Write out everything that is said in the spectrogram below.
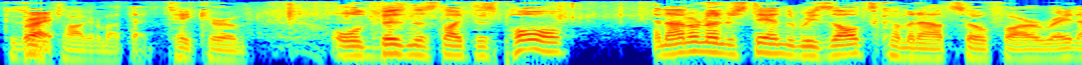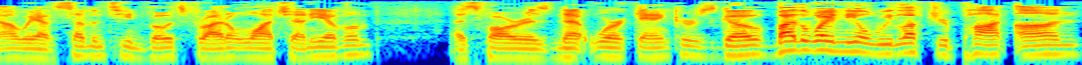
because we were talking about that. Take care of old business like this poll. And I don't understand the results coming out so far. Right now we have 17 votes for I don't watch any of them. As far as network anchors go. By the way, Neil, we left your pot on,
